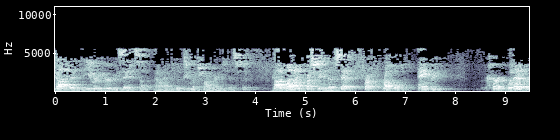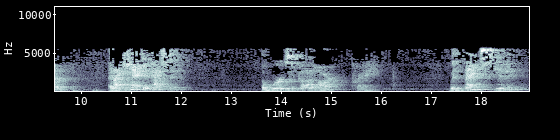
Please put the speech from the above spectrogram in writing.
God, and you already heard me say it, so I don't have to go too much farther into this, but God, when I'm frustrated, upset, ruffled, angry, hurt, whatever, and I can't get past it, the words of God are pray. with thanksgiving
